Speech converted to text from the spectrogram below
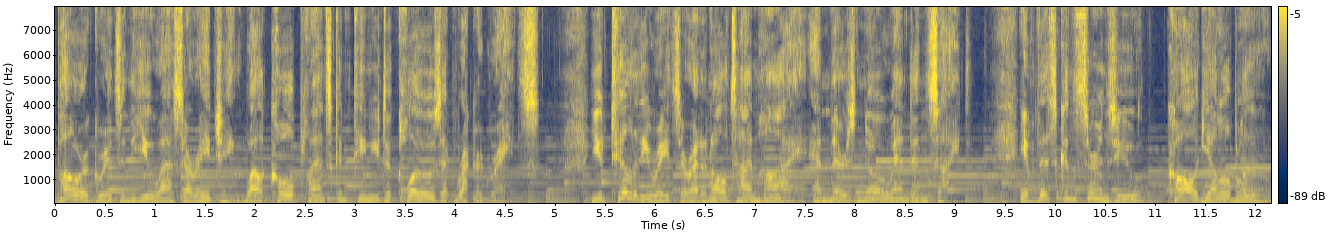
Power grids in the U.S. are aging while coal plants continue to close at record rates. Utility rates are at an all time high and there's no end in sight. If this concerns you, call Yellow Blue,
